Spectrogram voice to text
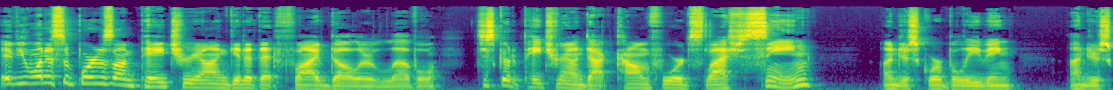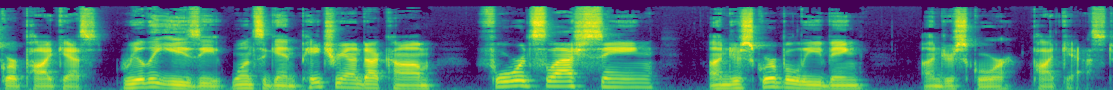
If you want to support us on Patreon, get at that five dollar level. Just go to patreon.com forward slash seeing underscore believing underscore podcast. Really easy. Once again, patreon.com forward slash seeing underscore believing underscore podcast.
